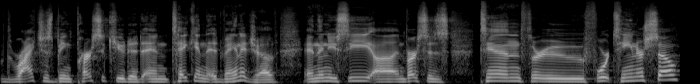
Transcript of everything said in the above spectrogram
the righteous being persecuted and taken advantage of. And then you see uh, in verses 10 through 14 or so,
